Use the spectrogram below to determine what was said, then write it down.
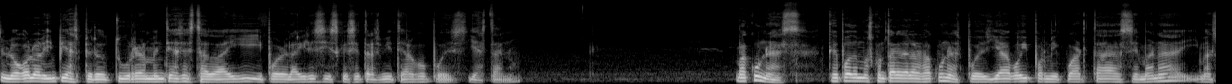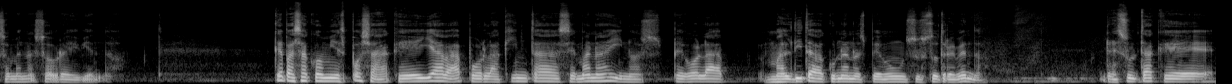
luego lo limpias, pero tú realmente has estado ahí y por el aire si es que se transmite algo, pues ya está, ¿no? Vacunas. ¿Qué podemos contar de las vacunas? Pues ya voy por mi cuarta semana y más o menos sobreviviendo. ¿Qué pasa con mi esposa? Que ella va por la quinta semana y nos pegó la maldita vacuna, nos pegó un susto tremendo. Resulta que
